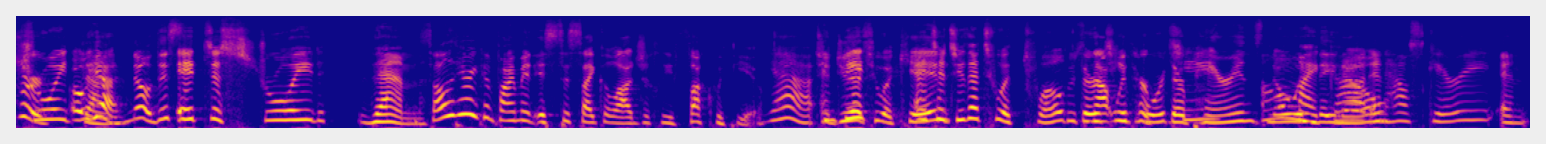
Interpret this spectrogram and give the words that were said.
destroyed oh them. yeah, no. This it destroyed them. solitary confinement is to psychologically fuck with you. Yeah, to and do that to a and kid to do that to a 12, who's 13, not with her- 14. their parents, Oh no my they God, know. and how scary. And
